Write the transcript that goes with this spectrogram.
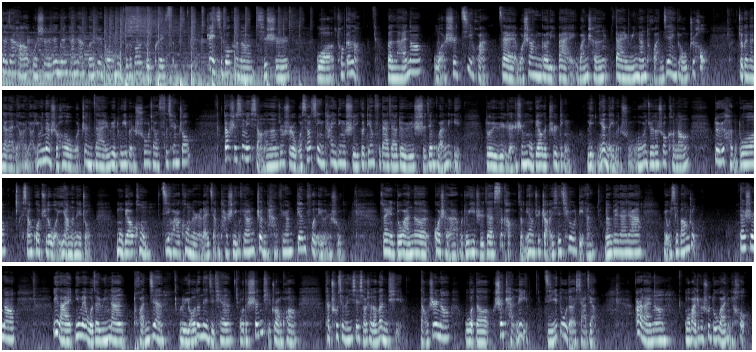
大家好，我是认真谈谈和日狗一族的博主 Chris。这一期播客呢，其实我拖更了。本来呢，我是计划在我上一个礼拜完成带云南团建游之后，就跟大家来聊一聊。因为那时候我正在阅读一本书，叫《四千周》。当时心里想的呢，就是我相信它一定是一个颠覆大家对于时间管理、对于人生目标的制定理念的一本书。我会觉得说，可能。对于很多像过去的我一样的那种目标控、计划控的人来讲，它是一个非常震撼、非常颠覆的一本书。所以读完的过程啊，我就一直在思考怎么样去找一些切入点，能对大家有一些帮助。但是呢，一来因为我在云南团建旅游的那几天，我的身体状况它出现了一些小小的问题，导致呢我的生产力极度的下降。二来呢。我把这个书读完以后，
